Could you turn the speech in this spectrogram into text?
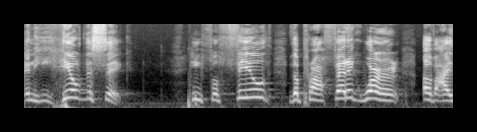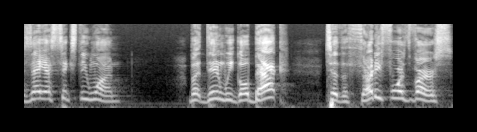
and he healed the sick. He fulfilled the prophetic word of Isaiah 61. But then we go back to the 34th verse,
